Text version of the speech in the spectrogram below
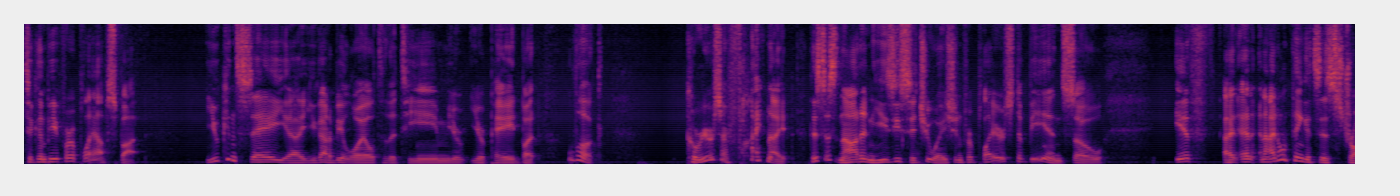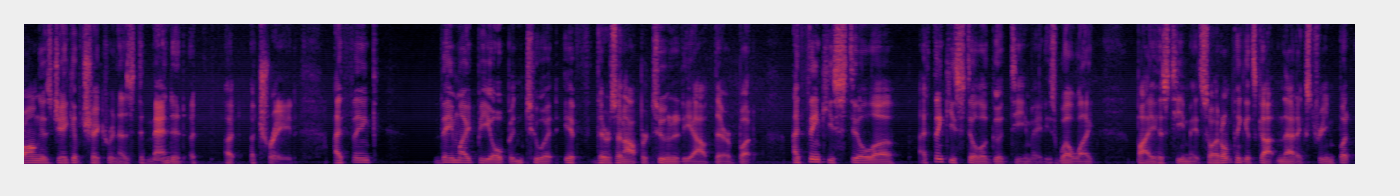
to compete for a playoff spot. You can say uh, you got to be loyal to the team, you're, you're paid, but look, careers are finite. This is not an easy situation for players to be in. So, if and, and I don't think it's as strong as Jakob Chychrun has demanded a, a, a trade. I think they might be open to it if there's an opportunity out there. But I think he's still a I think he's still a good teammate. He's well liked by his teammates. So I don't think it's gotten that extreme. But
